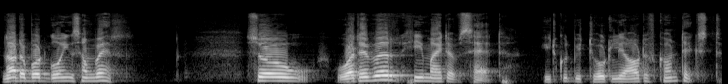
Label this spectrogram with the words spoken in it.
Not about going somewhere. So, whatever he might have said, it could be totally out of context.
